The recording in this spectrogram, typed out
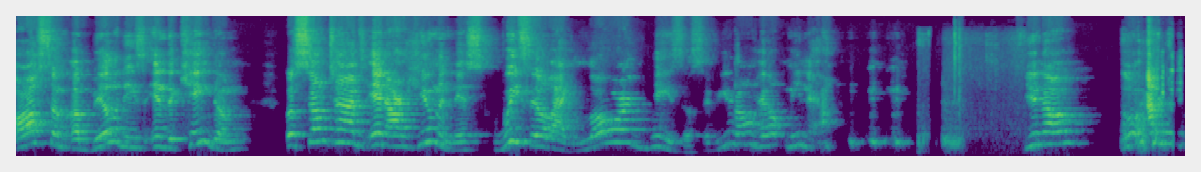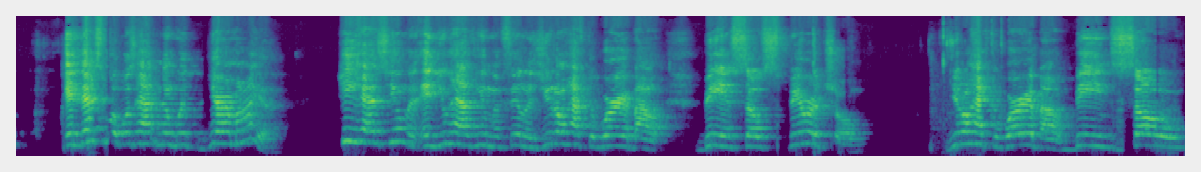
awesome abilities in the kingdom, but sometimes in our humanness, we feel like, Lord Jesus, if you don't help me now, you know, I mean, and that's what was happening with Jeremiah. He has human, and you have human feelings. You don't have to worry about being so spiritual. You don't have to worry about being so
